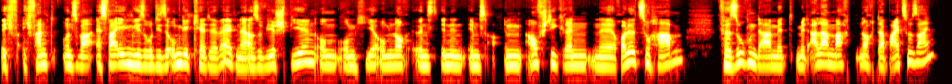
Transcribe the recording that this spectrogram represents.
ich, ich fand uns war es war irgendwie so diese umgekehrte Welt ne? Also wir spielen um um hier um noch in, in, im, im Aufstiegrennen eine Rolle zu haben versuchen da mit mit aller Macht noch dabei zu sein.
